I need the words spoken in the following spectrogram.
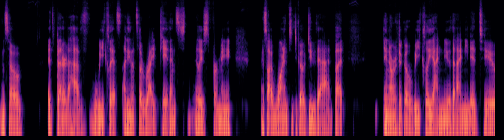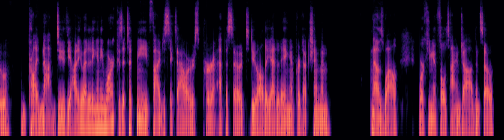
And so it's better to have weekly. It's, I think that's the right cadence, at least for me. And so I wanted to, to go do that. But in order to go weekly, I knew that I needed to probably not do the audio editing anymore because it took me five to six hours per episode to do all the editing and production. And that was while working a full time job. And so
